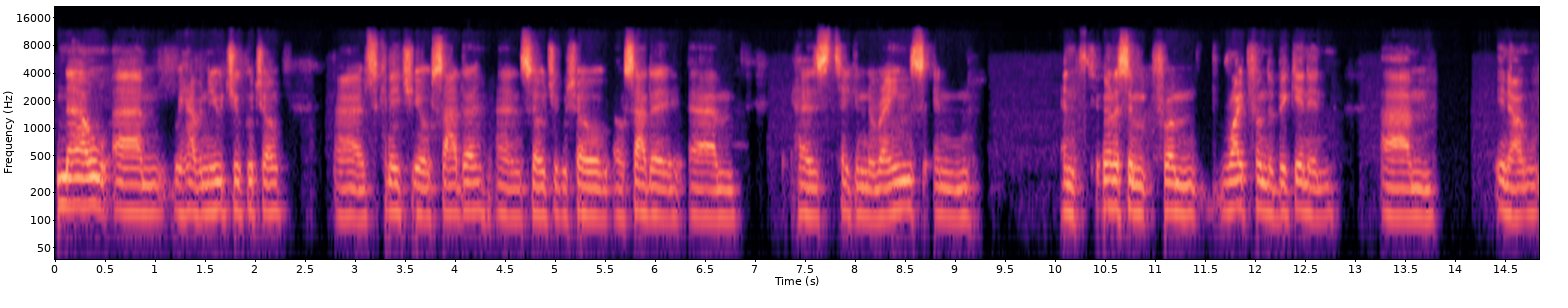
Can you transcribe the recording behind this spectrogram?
now um, we have a new Jukucho, uh, Kenichi Osada, and so Jukucho Osada um, has taken the reins in and to be honest, from right from the beginning, um, you know,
